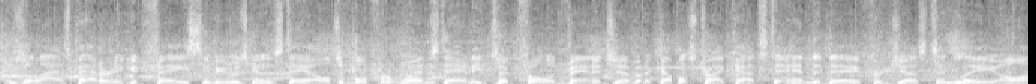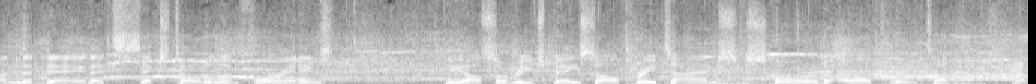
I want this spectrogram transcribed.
It was the last batter he could face if he was going to stay eligible for Wednesday, and he took full advantage of it. A couple strikeouts to end the day for Justin Lee on the day. That's six total in four innings. He also reached base all three times, scored all three times. Yep.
